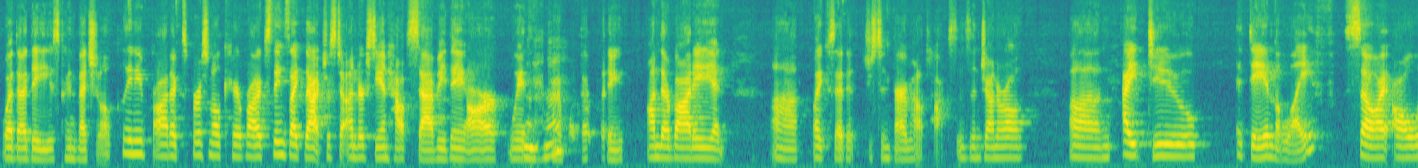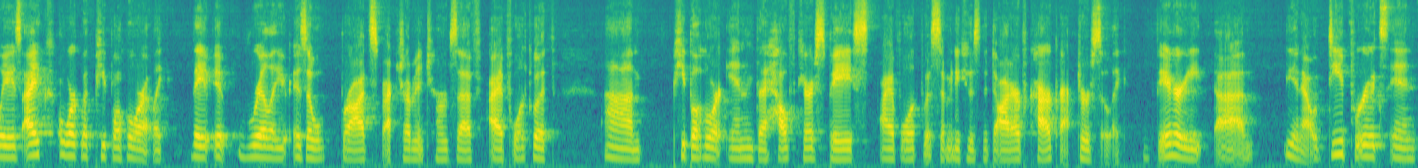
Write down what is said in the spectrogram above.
whether they use conventional cleaning products, personal care products, things like that, just to understand how savvy they are with mm-hmm. kind of what they're putting on their body, and uh, like I said, just environmental toxins in general. Um, I do a day in the life, so I always I work with people who are like they. It really is a broad spectrum in terms of I've worked with. Um, people who are in the healthcare space. I've worked with somebody who's the daughter of a chiropractor, so like very, um, you know, deep roots in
